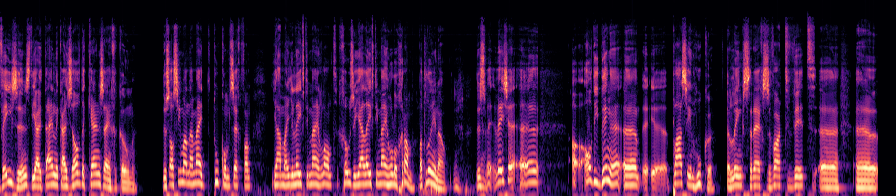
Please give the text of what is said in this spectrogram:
wezens die uiteindelijk uit dezelfde kern zijn gekomen. Dus als iemand naar mij toe komt zegt van... Ja, maar je leeft in mijn land. Gozer, jij leeft in mijn hologram. Wat wil je nou? Dus we- weet je, eh, al, die dingen eh, eh, plaatsen in hoeken. Links, rechts, zwart, wit, eh, eh,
